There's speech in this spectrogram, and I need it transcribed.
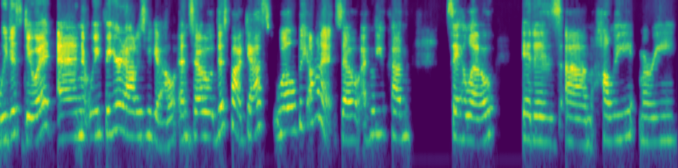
We just do it and we figure it out as we go. And so this podcast will be on it. So I hope you come say hello it is um, Holly Marie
